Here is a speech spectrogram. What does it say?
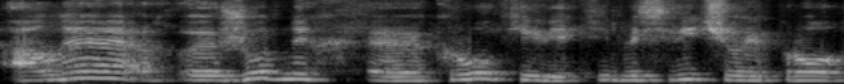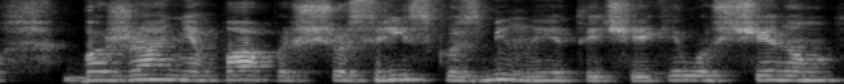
Але е, жодних кроків, які би свідчили про бажання папи щось різко змінити, чи якимось чином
